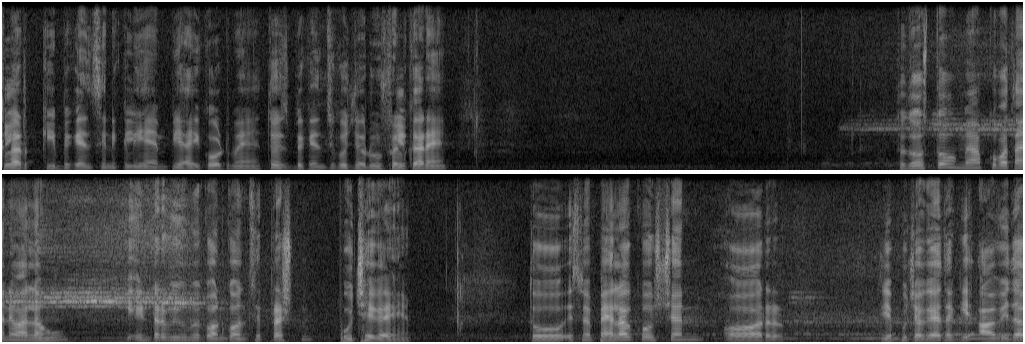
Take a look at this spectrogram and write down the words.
क्लर्क की वैकेंसी निकली है एमपी हाई कोर्ट में तो इस वैकेंसी को ज़रूर फिल करें। तो दोस्तों, मैं आपको बताने वाला हूँ कि इंटरव्यू में कौन कौन से प्रश्न पूछे गए हैं। तो इसमें पहला क्वेश्चन और ये पूछा गया था कि आविदा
